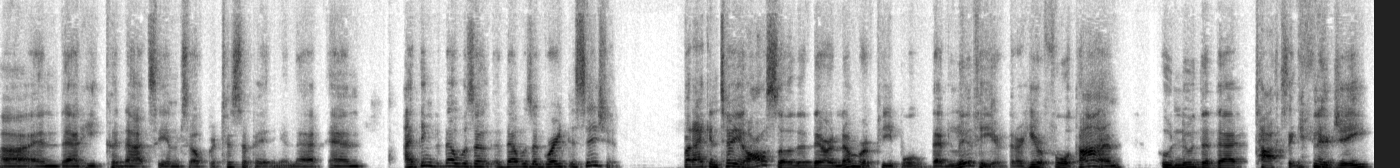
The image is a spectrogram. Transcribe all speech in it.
uh, and that he could not see himself participating in that. And I think that, that was a that was a great decision. But I can tell you also that there are a number of people that live here that are here full time who knew that that toxic energy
